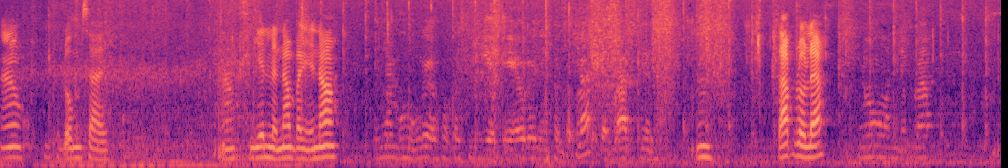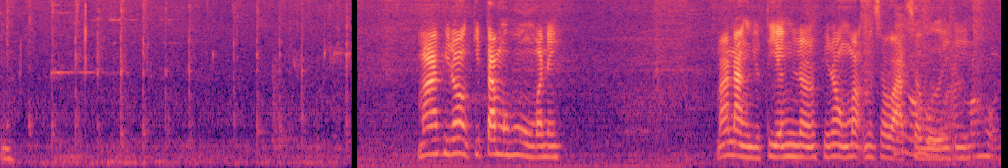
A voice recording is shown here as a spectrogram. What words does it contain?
เอาพัดลมใส่เอาเย็นแล้วเนาะไปเนาะน้ำหงแล้วเขาก็ขี้เกียจแอวแล้ยังคนตกรับแต่บาดเจ็บรับเราแล้วนอนตกรับมาพี่น้องกินตำมะฮุงมานี่ มานั่งอยู่เตียงนี่แล้วพี่น้องมามันสวัสดเสวยดีมาหน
